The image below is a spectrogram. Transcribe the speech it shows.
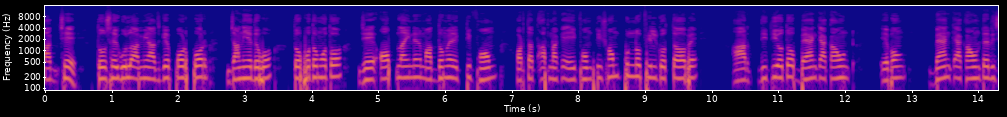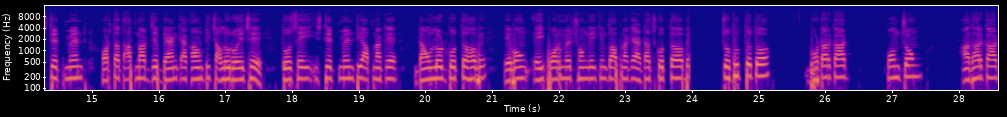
লাগছে, তো সেগুলো আমি আজকে পর পর জানিয়ে দেব। তো প্রথমত যে অফলাইনের মাধ্যমে একটি ফর্ম, অর্থাৎ আপনাকে এই ফর্মটি সম্পূর্ণ ফিল করতে হবে। আর দ্বিতীয়ত ব্যাংক অ্যাকাউন্ট এবং ব্যাংক অ্যাকাউন্টের স্টেটমেন্ট, অর্থাৎ আপনার যে ব্যাংক অ্যাকাউন্টটি চালু রয়েছে, তো সেই স্টেটমেন্টটি আপনাকে ডাউনলোড করতে হবে এবং এই ফর্মের সঙ্গেই কিন্তু আপনাকে অ্যাটাচ করতে হবে। চতুর্থত, ভোটার কার্ড, পঞ্চম, আধার কার্ড,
